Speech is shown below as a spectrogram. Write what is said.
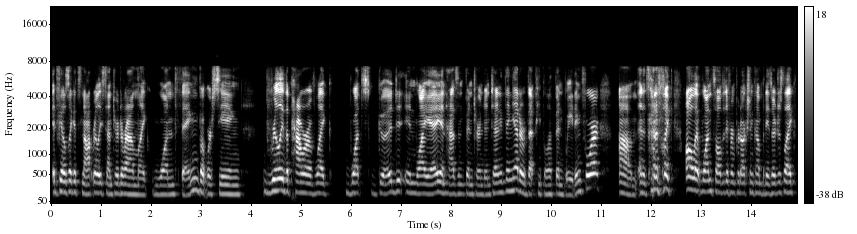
It feels like it's not really centered around like one thing but we're seeing really the power of like what's good in YA and hasn't been turned into anything yet or that people have been waiting for. Um, and it's kind of like all at once all the different production companies are just like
